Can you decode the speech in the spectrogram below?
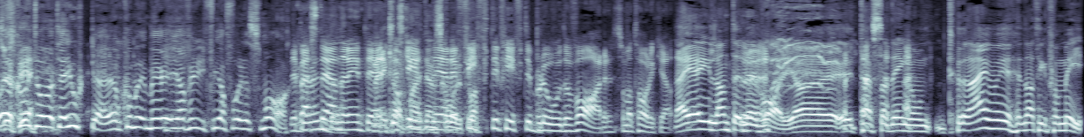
Och jag kommer inte ihåg att jag gjort det. Jag, kommer, men jag, jag får en smak. Det bästa är inte. när det inte Men det är, är det klart ska inte, när det är 50-50 blod och var som har torkat. Nej, jag gillar inte det var. Jag testade en gång. Nej, nothing for me.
